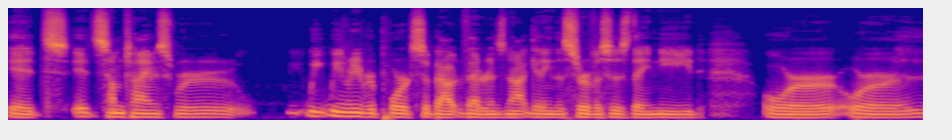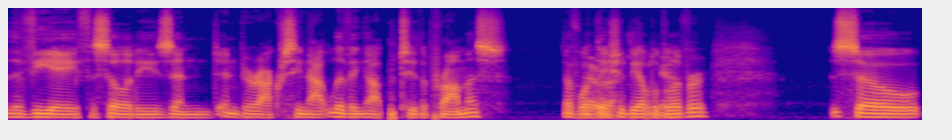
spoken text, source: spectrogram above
it's it's sometimes we're we, we read reports about veterans not getting the services they need or or the VA facilities and and bureaucracy not living up to the promise of what they should be able to yeah. deliver. So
